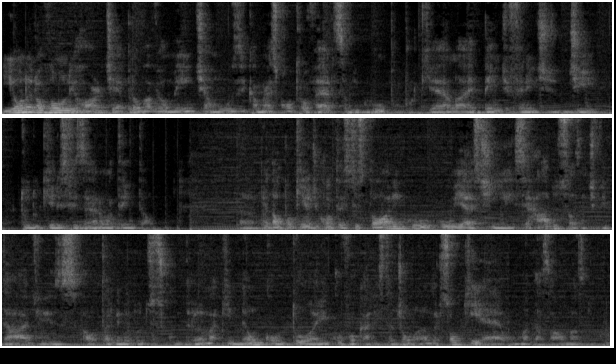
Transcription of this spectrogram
E Honor of a Lonely Heart é provavelmente a música mais controversa do grupo, porque ela é bem diferente de tudo que eles fizeram até então. Uh, ah, Para dar um pouquinho de contexto histórico, o Yes tinha encerrado suas atividades ao término do disco Drama, que não contou aí com o vocalista John Anderson, que é uma das almas do grupo.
